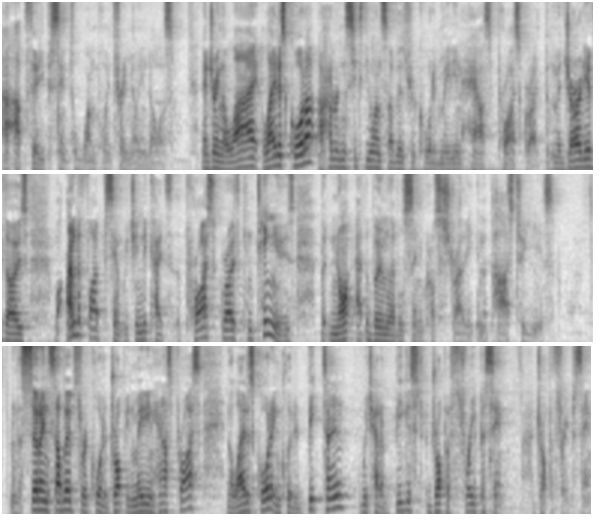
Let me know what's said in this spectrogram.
uh, up 30% to $1.3 million. Now, during the la latest quarter, 161 suburbs recorded median house price growth, but the majority of those were under 5%, which indicates that the price growth continues, but not at the boom levels seen across Australia in the past two years. Now, the 13 suburbs to record a drop in median house price in the latest quarter included Bicton, which had a biggest drop of 3%, a drop of 3%.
